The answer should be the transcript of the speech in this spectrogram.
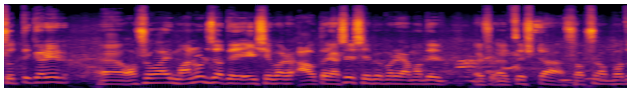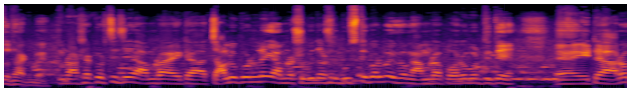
সত্যিকারের অসহায় মানুষ যাতে এই সেবার আওতায় আসে, সে ব্যাপারে আমাদের চেষ্টা সবসময় অব্যাহত থাকবে। আমরা আশা করছি যে আমরা এটা চালু করলেই আমরা সুবিধার অসুবিধা বুঝতে পারব এবং আমরা পরবর্তীতে এটা আরও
